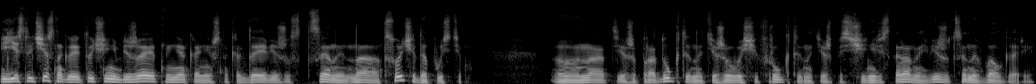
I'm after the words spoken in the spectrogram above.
И если честно говорить, очень обижает меня, конечно, когда я вижу цены на, в Сочи, допустим, э, на те же продукты, на те же овощи, фрукты, на те же посещения ресторана, и вижу цены в Болгарии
